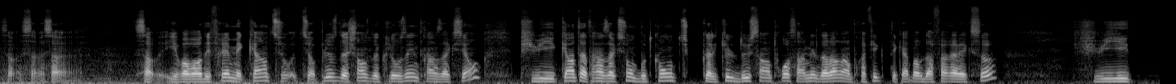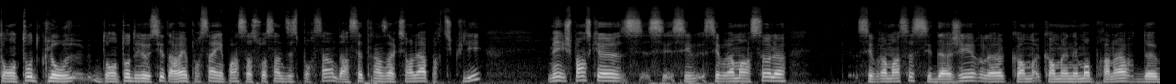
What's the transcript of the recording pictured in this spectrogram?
ça, ça- ça- ça- il va avoir des frais, mais quand tu, tu as plus de chances de closer une transaction, puis quand ta transaction, au bout de compte, tu calcules 200, 300 000 en profit que tu es capable de faire avec ça, puis ton taux de, close, ton taux de réussite à 20% il pense à 70% dans cette transaction-là en particulier, mais je pense que c'est vraiment ça, là. C'est vraiment ça, c'est d'agir comme, comme un émopreneur, de,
